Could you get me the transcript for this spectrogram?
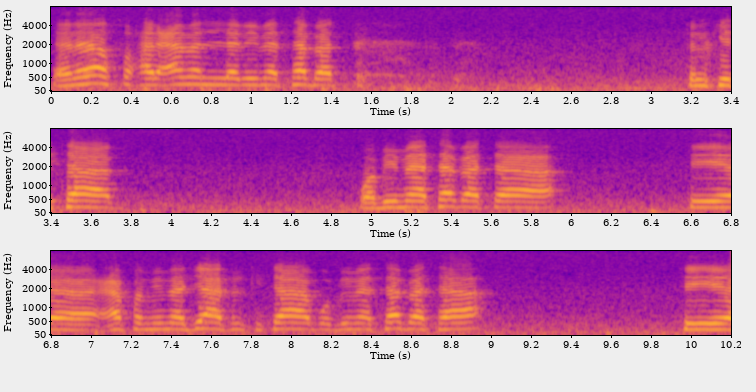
لأن لا يصح العمل إلا بما ثبت في الكتاب وبما ثبت في عفوا بما جاء في الكتاب وبما ثبت في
